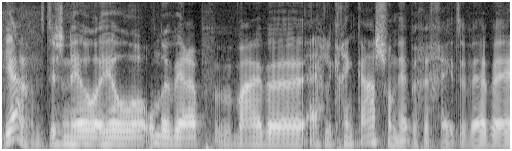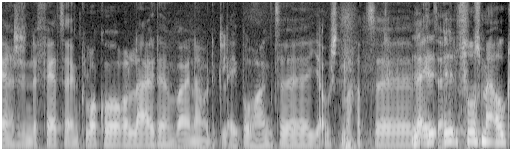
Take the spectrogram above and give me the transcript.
Ja, het is een heel, heel onderwerp waar we eigenlijk geen kaas van hebben gegeten. We hebben ergens in de vette een klok horen luiden. Waar nou de klepel hangt, uh, Joost mag het uh, weten. Volgens mij ook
